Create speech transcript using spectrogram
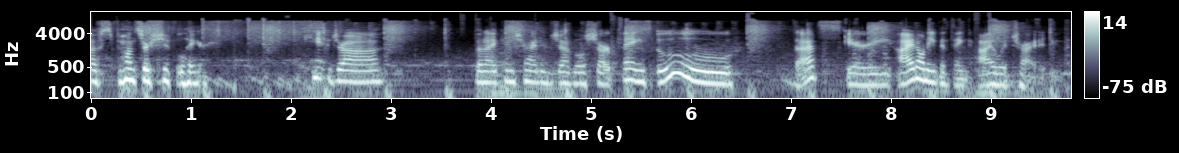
Of sponsorship layer. Can't draw, but I can try to juggle sharp things. Ooh, that's scary. I don't even think I would try to do that.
